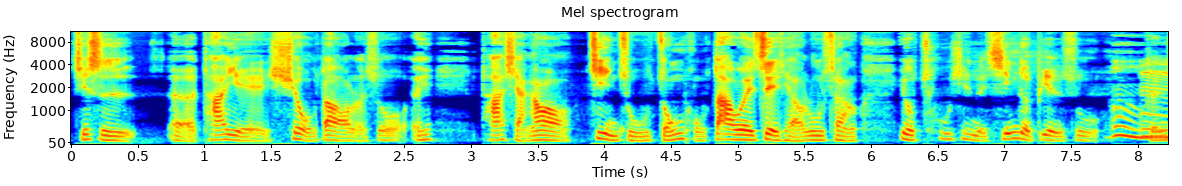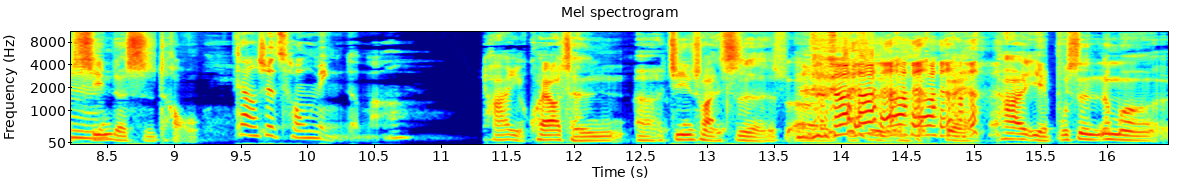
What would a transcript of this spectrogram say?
其实呃他也嗅到了说，哎，他想要进入总统大位这条路上又出现了新的变数，嗯，跟新的石头。嗯这样是聪明的吗？他也快要成呃精算师了，呃，就是、对 他也不是那么、呃、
